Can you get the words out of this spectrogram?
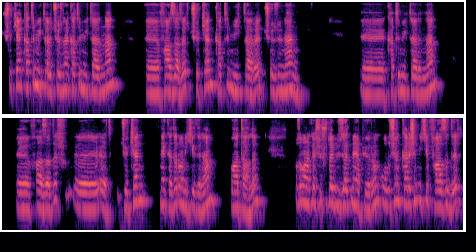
Çöken katı miktarı çözünen katı miktarından e, fazladır. Çöken katı miktarı çözünen e, katı miktarından e, fazladır. Evet, çöken ne kadar? 12 gram. Bu hatalı. O zaman arkadaşlar şurada bir düzeltme yapıyorum. Oluşan karışım iki fazladır.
